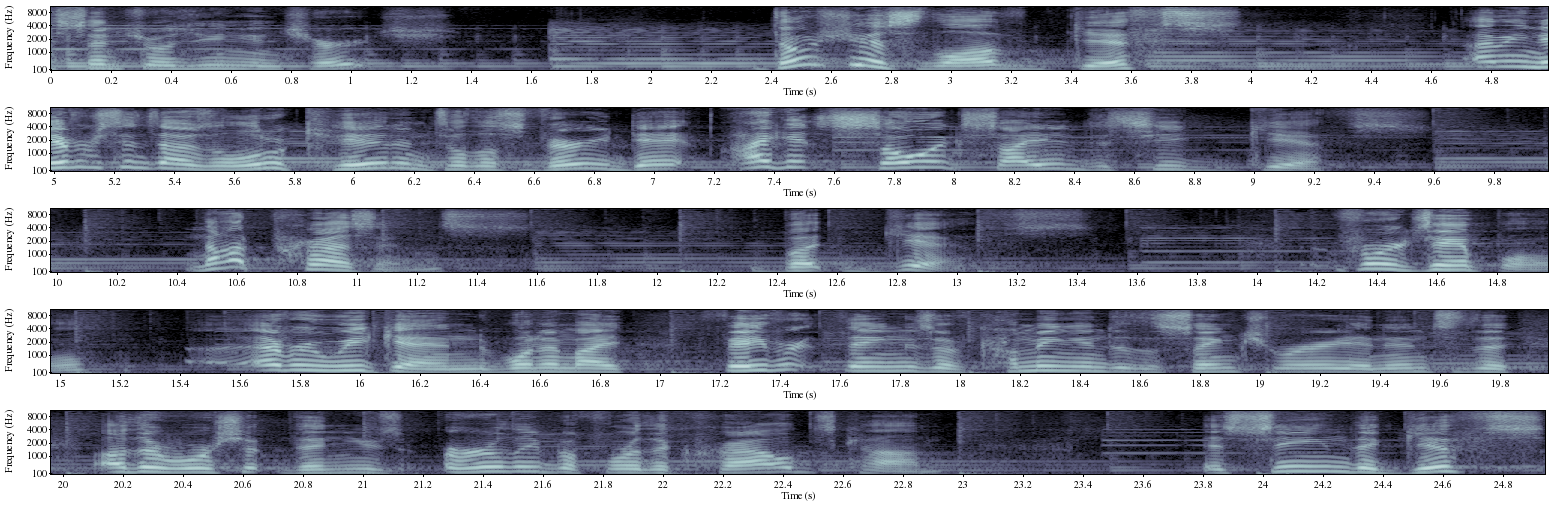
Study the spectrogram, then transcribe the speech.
Central Union Church, don't you just love gifts? I mean, ever since I was a little kid until this very day, I get so excited to see gifts. Not presents, but gifts. For example, every weekend, one of my favorite things of coming into the sanctuary and into the other worship venues early before the crowds come is seeing the gifts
